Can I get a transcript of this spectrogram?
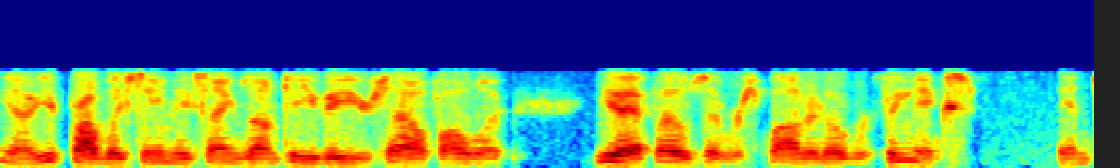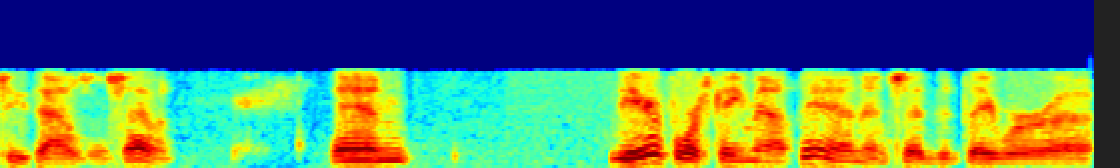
you know, you've probably seen these things on TV yourself, all the UFOs that were spotted over Phoenix in 2007. And the Air Force came out then and said that they were, uh,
